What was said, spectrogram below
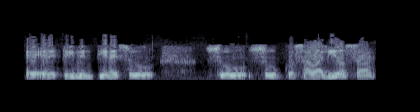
el streaming tiene su su, su cosa valiosa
